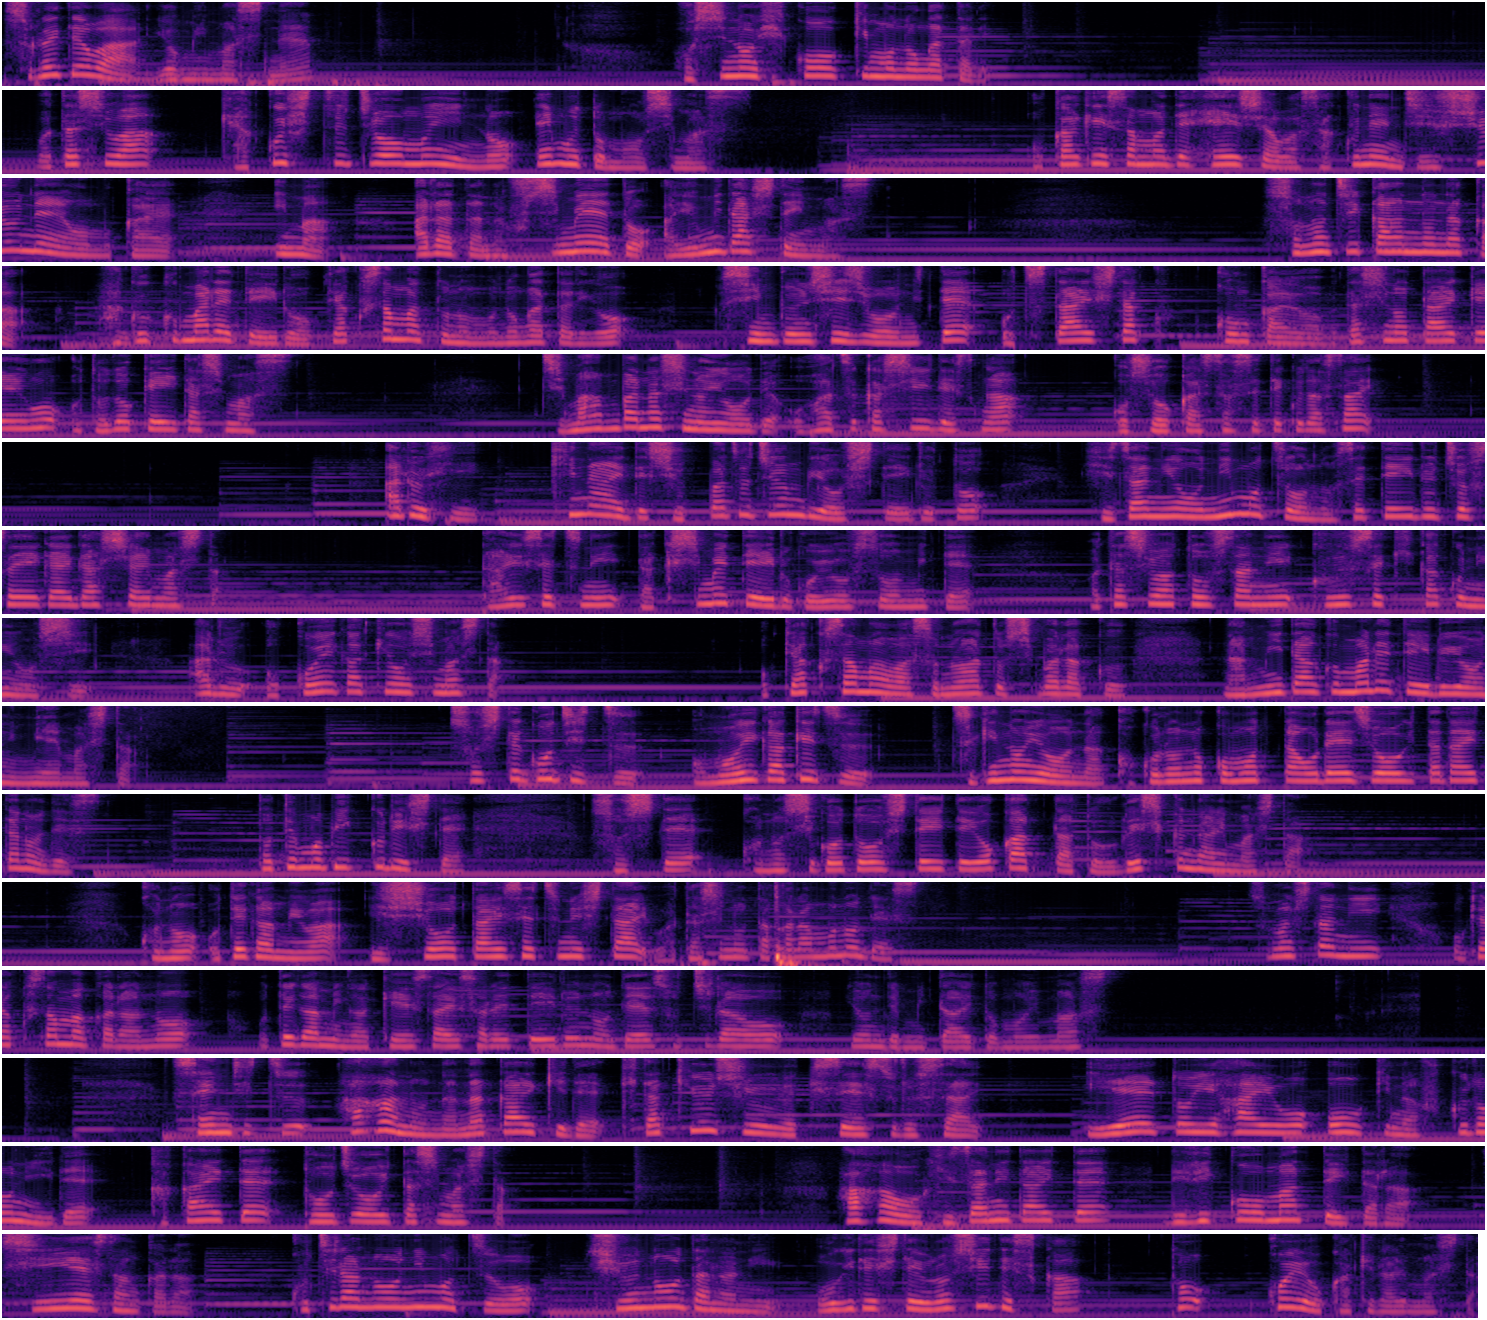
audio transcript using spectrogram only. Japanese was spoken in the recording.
それでは読みますね。星の飛行機物語。私は客室乗務員の M と申します。おかげさまで弊社は昨年10周年を迎え、今、新たな節目へと歩み出しています。その時間の中、育まれているお客様との物語を新聞市場にてお伝えしたく、今回は私の体験をお届けいたします。自慢話のようでお恥ずかしいですが、ご紹介させてください。ある日、機内で出発準備をしていると、膝にお荷物を乗せている女性がいらっしゃいました。大切に抱きしめているご様子を見て、私はとっさに空席確認をし、あるお声がけをしました。お客様はその後しばらく涙ぐまれているように見えました。そして後日思いがけず次のような心のこもったお礼状をいただいたのです。とてもびっくりしてそしてこの仕事をしていてよかったと嬉しくなりました。このお手紙は一生大切にしたい私の宝物です。その下にお客様からのお手紙が掲載されているのでそちらを読んでみたいと思います。先日母の七回忌で北九州へ帰省する際遺影と位牌を大きな袋に入れ抱えて登場いたしました母を膝に抱いて離陸を待っていたら CA さんからこちらのお荷物を収納棚にお入れしてよろしいですか？と声をかけられました。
